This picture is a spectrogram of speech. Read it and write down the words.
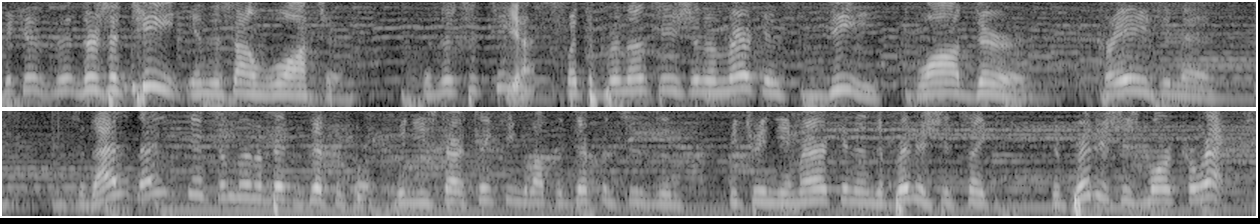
because th- there's a T in the sound water. There's a T. Yes. But the pronunciation of Americans D water. Crazy man. So that that gets a little bit difficult when you start thinking about the differences in, between the American and the British. It's like the British is more correct.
